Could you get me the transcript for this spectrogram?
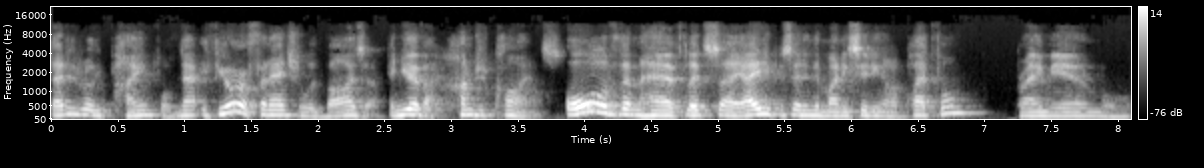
that is really painful. Now, if you're a financial advisor and you have 100 clients, all of them have, let's say, 80% of the money sitting on a platform, Praemium or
